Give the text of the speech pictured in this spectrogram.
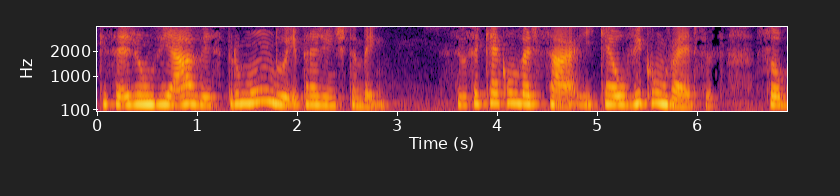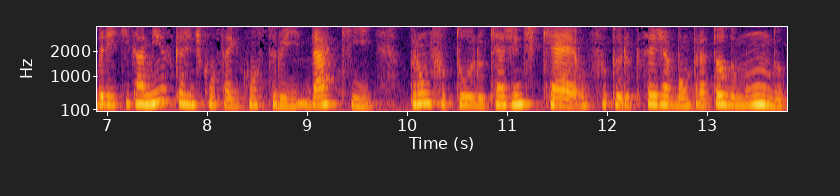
que sejam viáveis para o mundo e para a gente também. Se você quer conversar e quer ouvir conversas sobre que caminhos que a gente consegue construir daqui para um futuro que a gente quer, um futuro que seja bom para todo mundo,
